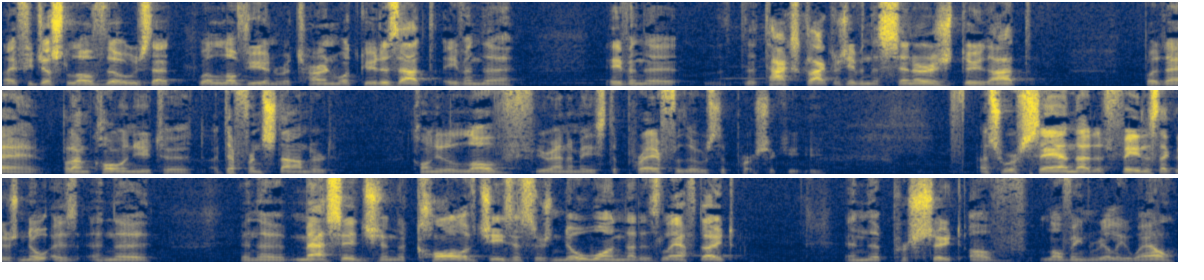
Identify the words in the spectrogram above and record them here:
Like if you just love those that will love you in return, what good is that? Even the even the the tax collectors, even the sinners do that. But, uh, but I'm calling you to a different standard, calling you to love your enemies, to pray for those that persecute you. And so we're saying that it feels like there's no, in the, in the message and the call of Jesus, there's no one that is left out in the pursuit of loving really well.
